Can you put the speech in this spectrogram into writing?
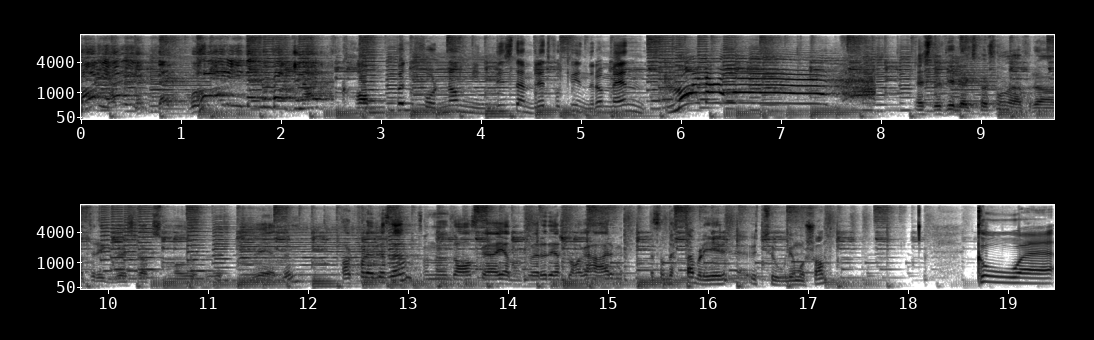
hva jeg har i denne banken her? Kampen for den alminnelige stemmerett for kvinner og menn. Neste tilleggsspørsmål er fra Trygve Slagsvold Vedum. Takk for det, president. Men da skal jeg gjennomføre det slaget her. Så dette blir utrolig morsomt. God eh,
